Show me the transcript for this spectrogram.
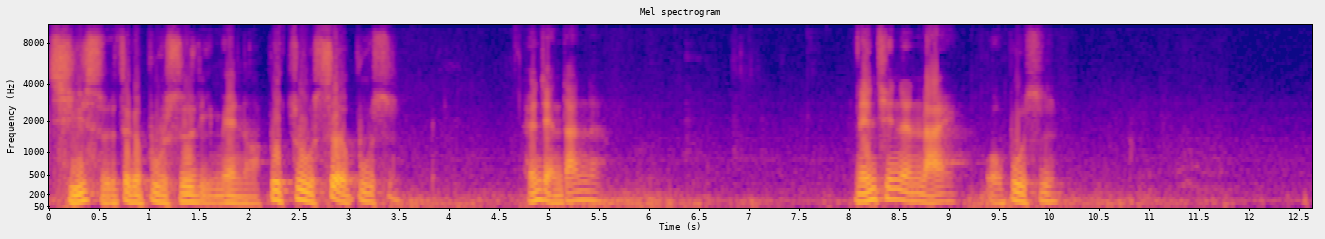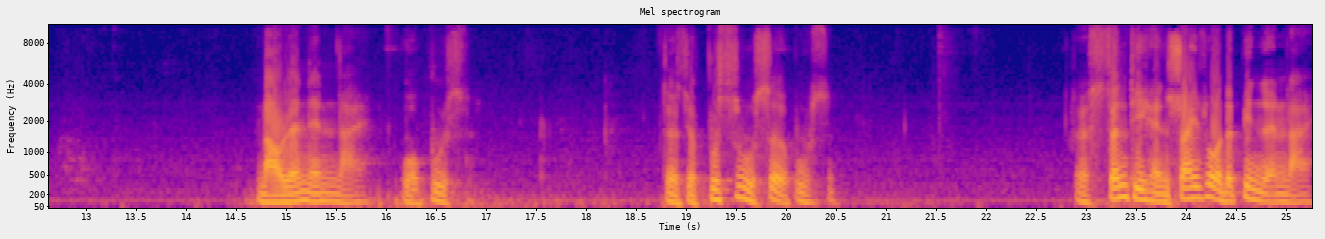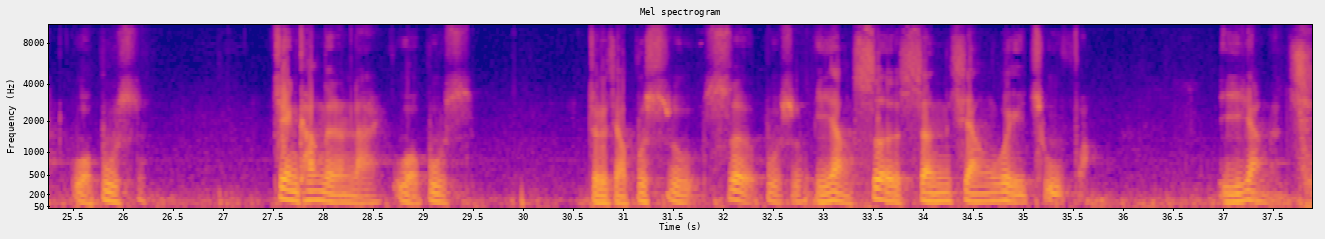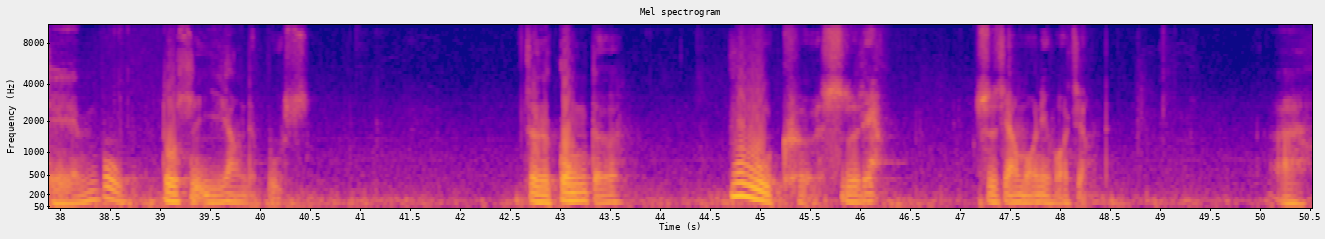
其实这个布施里面呢，不住色布施，很简单的。年轻人来，我布施；老人人来，我不施。这就不住色不施。这身体很衰弱的病人来，我不施；健康的人来，我不施。这个叫不住色不施，一样色声香味触法，一样的，全部都是一样的不施。这个功德不可思量，释迦牟尼佛讲的，啊。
